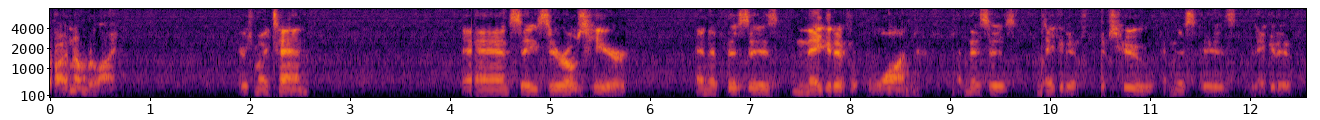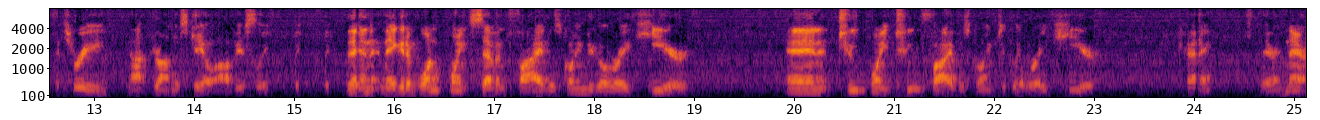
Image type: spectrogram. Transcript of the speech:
draw a number line. Here's my 10 and say zeros here. And if this is negative 1, and this is negative 2, and this is negative 3, not drawn to scale, obviously, then negative 1.75 is going to go right here, and 2.25 is going to go right here. Okay, there and there.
